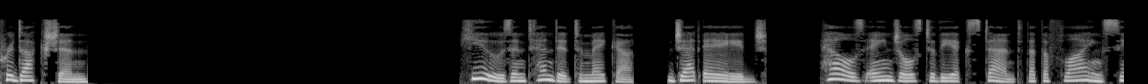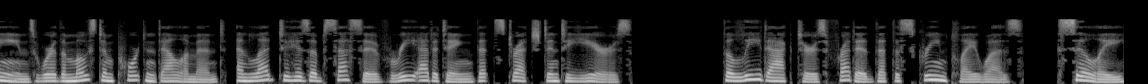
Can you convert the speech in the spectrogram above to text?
Production. Hughes intended to make a «Jet Age» Hell's Angels to the extent that the flying scenes were the most important element, and led to his obsessive re-editing that stretched into years. The lead actors fretted that the screenplay was «silly»,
